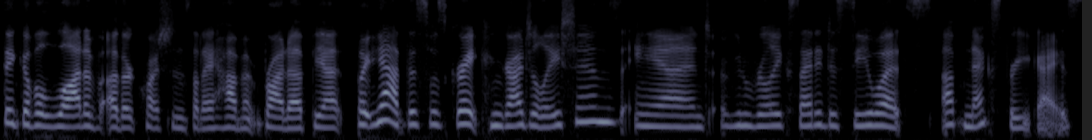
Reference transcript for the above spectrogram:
think of a lot of other questions that I haven't brought up yet. But yeah, this was great. Congratulations. And I'm really excited to see what's up next for you guys.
